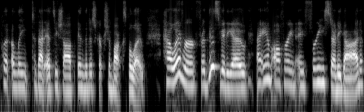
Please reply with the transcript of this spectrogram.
put a link to that Etsy shop in the description box below. However, for this video, I am offering a free study guide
